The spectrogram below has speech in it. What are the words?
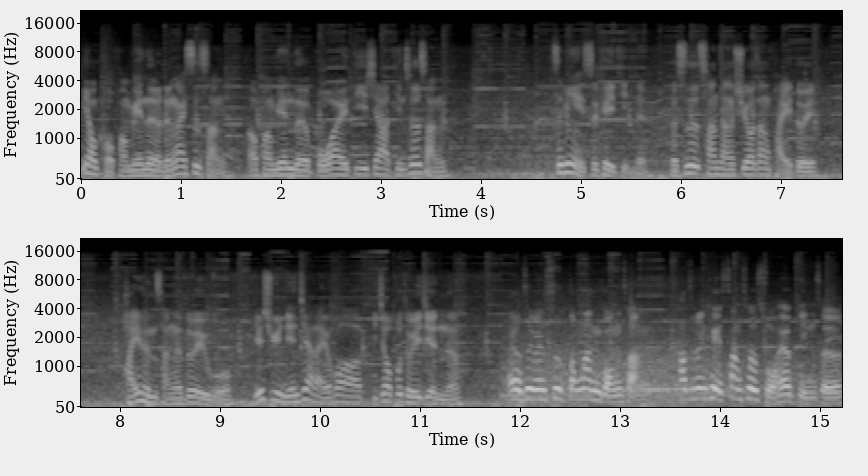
庙口旁边的仁爱市场，然后旁边的博爱地下停车场，这边也是可以停的，可是常常需要这样排队。排很长的队伍，也许廉价来的话比较不推荐呢。还有这边是东岸广场，它这边可以上厕所还有停车，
